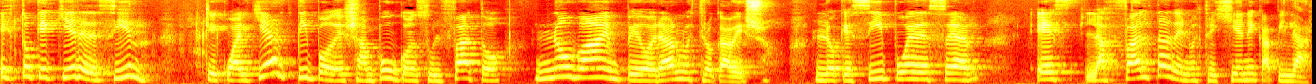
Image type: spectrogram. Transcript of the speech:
¿Esto qué quiere decir? Que cualquier tipo de shampoo con sulfato no va a empeorar nuestro cabello. Lo que sí puede ser es la falta de nuestra higiene capilar.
